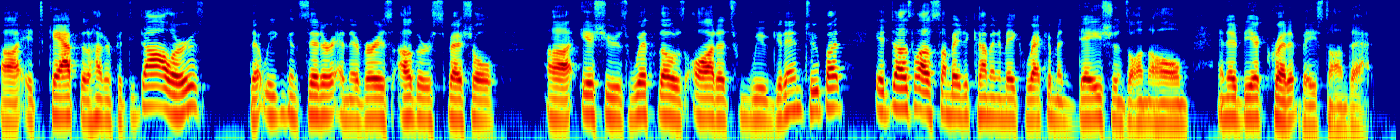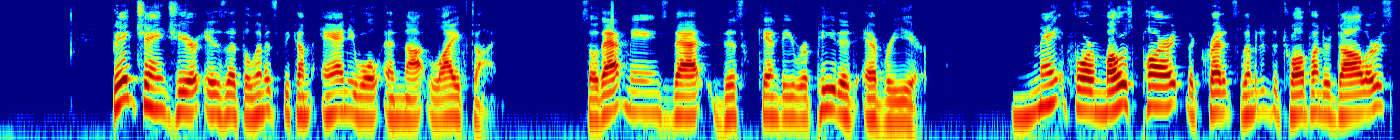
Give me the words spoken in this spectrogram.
Uh, it's capped at $150 that we can consider, and there are various other special uh, issues with those audits we get into, but it does allow somebody to come in and make recommendations on the home, and there'd be a credit based on that. Big change here is that the limits become annual and not lifetime. So that means that this can be repeated every year. May, for most part, the credit's limited to $1,200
